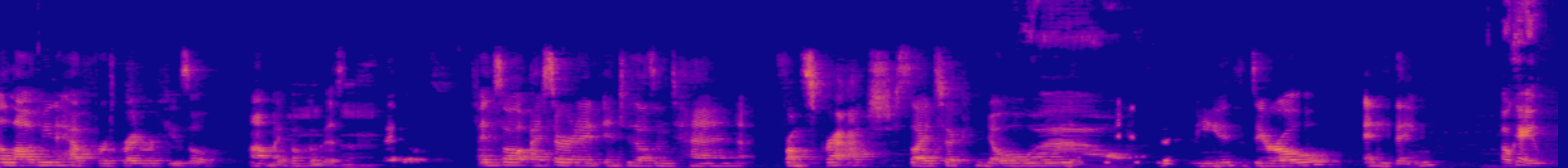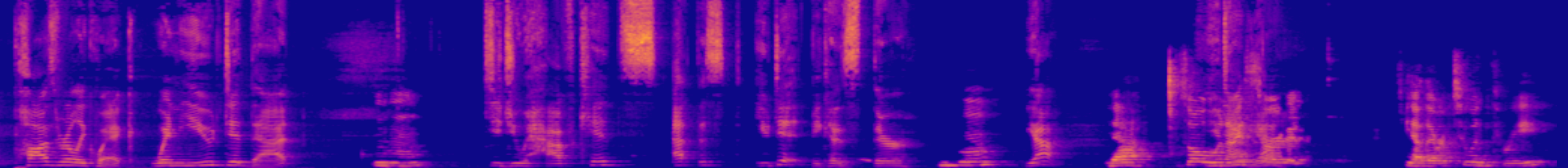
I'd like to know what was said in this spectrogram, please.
allowed me to have first right of refusal on my book of business Mhm. I built. And so I started in 2010 from scratch. So I took no Wow. with me, zero, anything. Okay, pause really quick. When you did that, Mm-hmm. did you have kids at this? You did because they're, Mm-hmm. yeah. Yeah. So You when I did, yeah. started, yeah. they were two and three.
